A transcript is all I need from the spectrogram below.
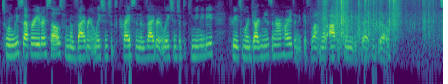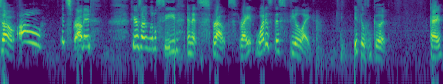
So when we separate ourselves from a vibrant relationship with Christ and a vibrant relationship with community, it creates more darkness in our hearts and it gives a lot more opportunity for that to grow. So, oh, it sprouted. Here's our little seed and it sprouts, right? What does this feel like? It feels good. Okay?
